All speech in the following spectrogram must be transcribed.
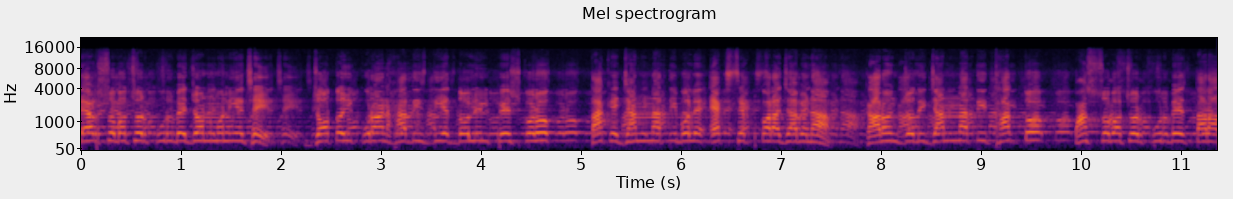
দেড়শো বছর পূর্বে জন্ম নিয়েছে, যতই কোরআন, হাদিস দিয়ে দলিল পেশ করুক, তাকে জান্নাতি বলে অ্যাকসেপ্ট করা যাবে না। কারণ যদি জান্নাতি থাকতো, পাঁচশো বছর পূর্বে তারা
